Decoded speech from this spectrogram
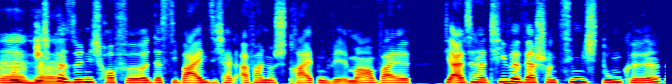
Und ich persönlich hoffe, dass die beiden sich halt einfach nur streiten wie immer, weil die Alternative wäre schon ziemlich dunkel,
